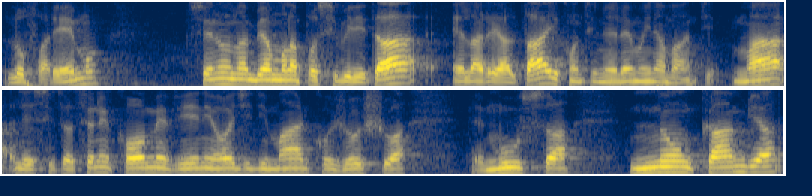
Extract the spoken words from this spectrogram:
lo faremo, se non abbiamo la possibilità è la realtà e continueremo in avanti, ma le situazioni come viene oggi di Marco, Joshua, eh, Musa non cambia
